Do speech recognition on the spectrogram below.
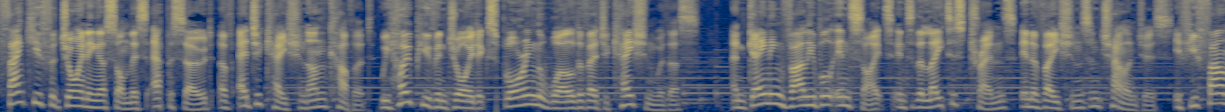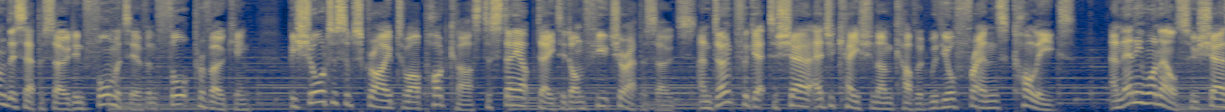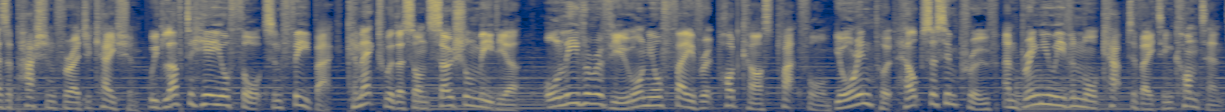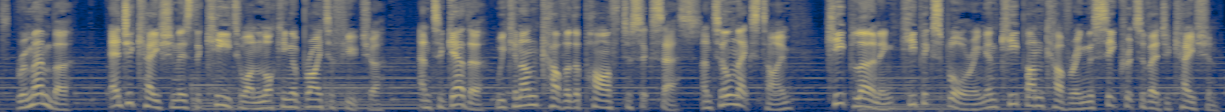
Thank you for joining us on this episode of Education Uncovered. We hope you've enjoyed exploring the world of education with us and gaining valuable insights into the latest trends, innovations, and challenges. If you found this episode informative and thought provoking, be sure to subscribe to our podcast to stay updated on future episodes. And don't forget to share Education Uncovered with your friends, colleagues, and anyone else who shares a passion for education. We'd love to hear your thoughts and feedback. Connect with us on social media or leave a review on your favorite podcast platform. Your input helps us improve and bring you even more captivating content. Remember, education is the key to unlocking a brighter future, and together we can uncover the path to success. Until next time, keep learning, keep exploring, and keep uncovering the secrets of education.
